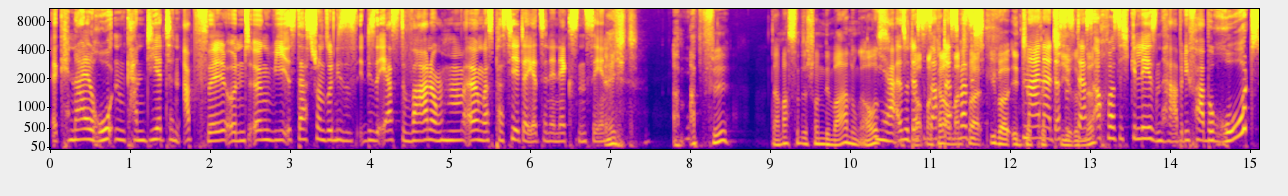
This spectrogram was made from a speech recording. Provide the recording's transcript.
knallroten, kandierten Apfel und irgendwie ist das schon so dieses, diese erste Warnung, hm, irgendwas passiert da jetzt in den nächsten Szenen. Echt? Am Apfel? da machst du das schon eine Warnung aus. Ja, also das glaub, ist auch das, was ich. Überinterpretieren, Nein, nein, das ist das ne? auch, was ich gelesen habe. Die Farbe Rot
